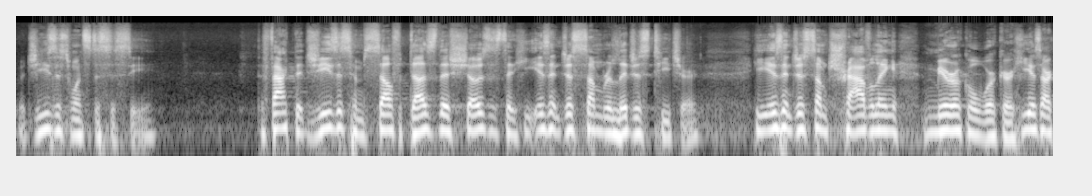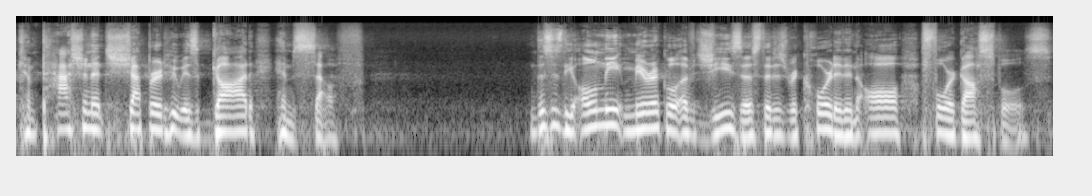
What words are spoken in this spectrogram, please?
what Jesus wants us to see. The fact that Jesus himself does this shows us that he isn't just some religious teacher he isn't just some traveling miracle worker. He is our compassionate shepherd who is God Himself. This is the only miracle of Jesus that is recorded in all four Gospels.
